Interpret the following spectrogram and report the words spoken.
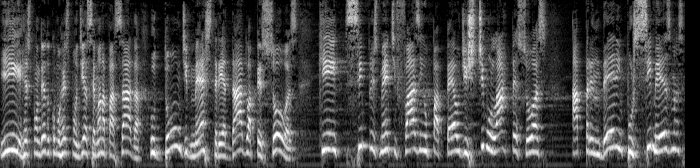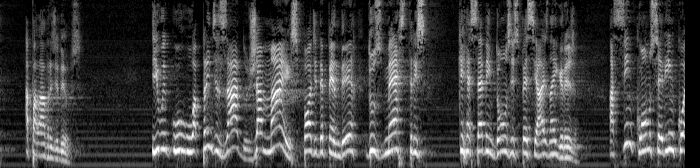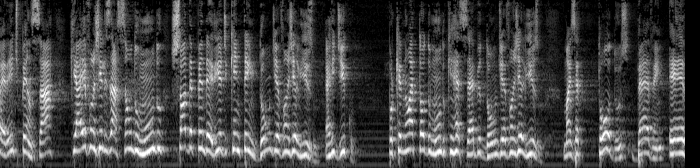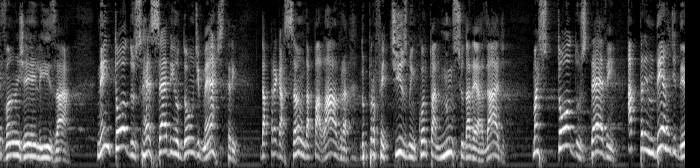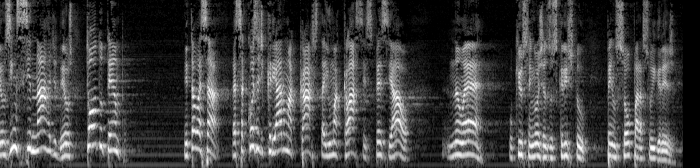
E respondendo como respondi a semana passada, o dom de mestre é dado a pessoas que simplesmente fazem o papel de estimular pessoas aprenderem por si mesmas a palavra de Deus. E o, o, o, aprendizado jamais pode depender dos mestres que recebem dons especiais na igreja. Assim como seria incoerente pensar que a evangelização do mundo só dependeria de quem tem dom de evangelismo. É ridículo. Porque não é todo mundo que recebe o dom de evangelismo, mas é todos devem evangelizar. Nem todos recebem o dom de mestre da pregação, da palavra, do profetismo enquanto anúncio da verdade, mas todos devem aprender de Deus, ensinar de Deus todo o tempo. Então essa essa coisa de criar uma casta e uma classe especial não é o que o Senhor Jesus Cristo pensou para a sua igreja.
